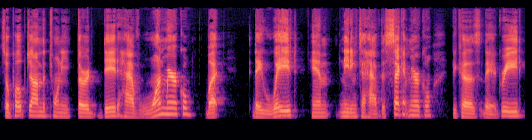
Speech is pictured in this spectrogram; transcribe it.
so pope john the 23rd did have one miracle but they waived him needing to have the second miracle because they agreed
